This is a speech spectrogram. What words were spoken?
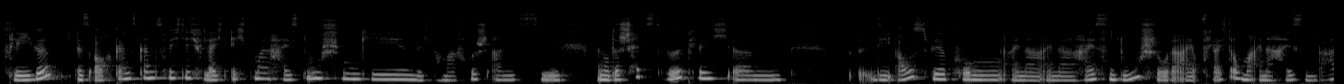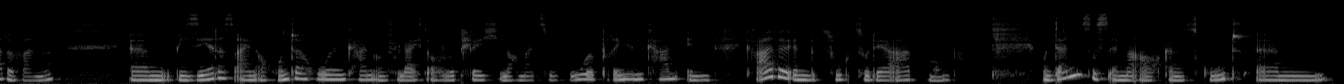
Pflege ist auch ganz, ganz wichtig. Vielleicht echt mal heiß duschen gehen, sich nochmal frisch anziehen. Man unterschätzt wirklich ähm, die Auswirkungen einer, einer heißen Dusche oder vielleicht auch mal einer heißen Badewanne ähm, wie sehr das einen auch runterholen kann und vielleicht auch wirklich nochmal zur Ruhe bringen kann, in, gerade in Bezug zu der Atmung. Und dann ist es immer auch ganz gut, ähm,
